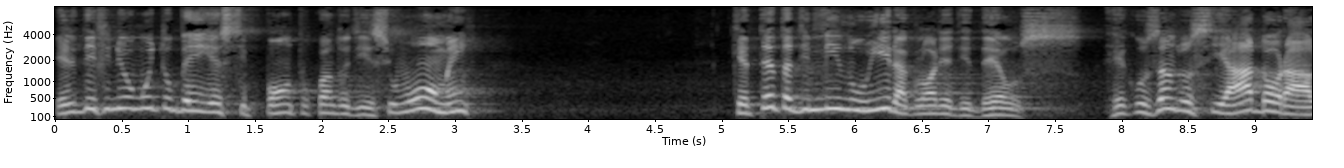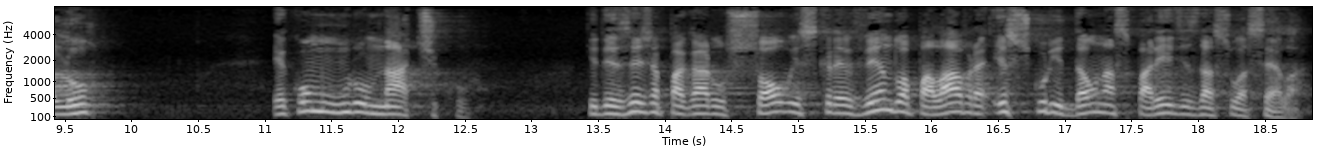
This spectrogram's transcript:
ele definiu muito bem este ponto quando disse: o homem que tenta diminuir a glória de Deus, recusando-se a adorá-lo, é como um lunático que deseja apagar o sol escrevendo a palavra escuridão nas paredes da sua cela.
